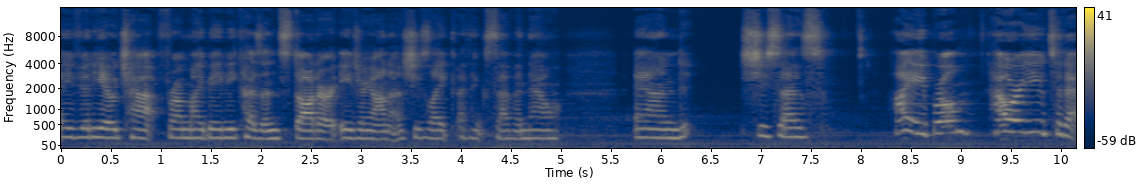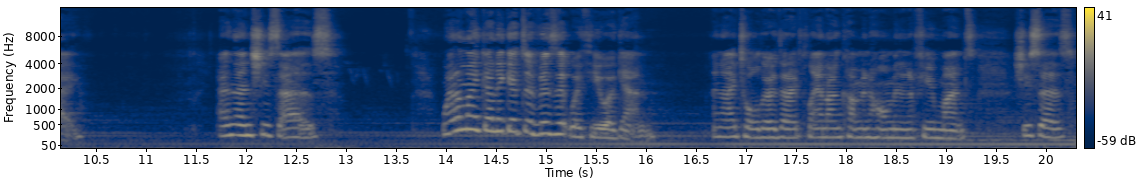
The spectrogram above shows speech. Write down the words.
a video chat from my baby cousin's daughter, Adriana. She's like, I think seven now. And she says, Hi, April. How are you today? And then she says, When am I going to get to visit with you again? And I told her that I plan on coming home in a few months. She says,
